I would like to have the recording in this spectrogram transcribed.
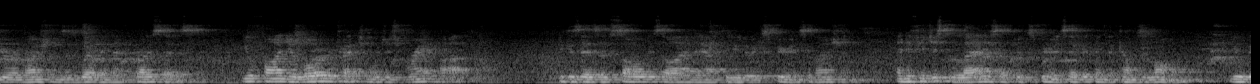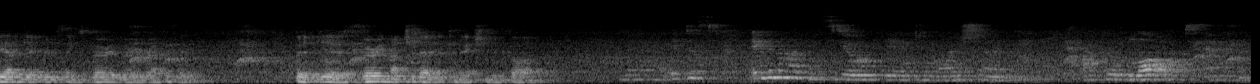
your emotions as well in that process, you'll find your law of attraction will just ramp up because there's a soul desire now for you to experience emotion. And if you just allow yourself to experience everything that comes along, you'll be able to get rid of things very, very rapidly. But yeah, it's very much about your connection with God. Yeah, it just, even though I can still get into emotion, I feel blocked and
